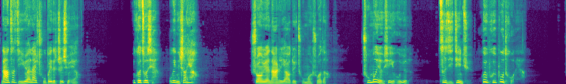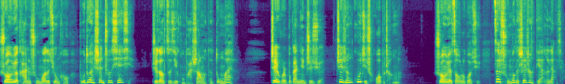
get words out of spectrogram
拿自己原来储备的止血药，你快坐下，我给你上药。双月拿着药对楚墨说道。楚墨有些犹豫了，自己进去会不会不妥呀？双月看着楚墨的胸口不断渗出的鲜血，知道自己恐怕伤了他的动脉了。这会儿不赶紧止血，这人估计是活不成了。双月走了过去，在楚墨的身上点了两下，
